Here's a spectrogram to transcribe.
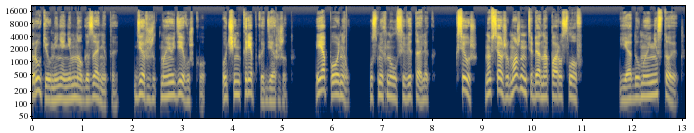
Руки у меня немного заняты. Держит мою девушку. Очень крепко держит. Я понял, усмехнулся Виталик. Ксюш, но все же можно тебя на пару слов? Я думаю, не стоит,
